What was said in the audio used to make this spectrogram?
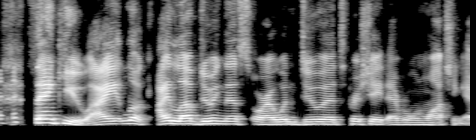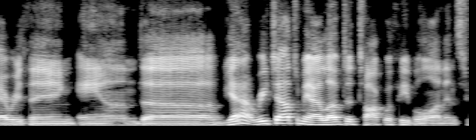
thank you. I look i love doing this or i wouldn't do it. Appreciate everyone watching everything and uh yeah reach out to me. I love to talk with people on instagram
